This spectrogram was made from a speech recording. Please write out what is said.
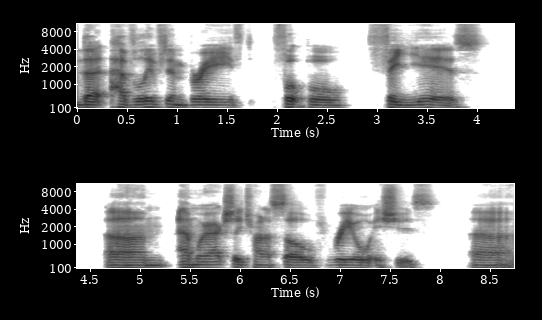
that have lived and breathed football for years um, and we're actually trying to solve real issues. Uh,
